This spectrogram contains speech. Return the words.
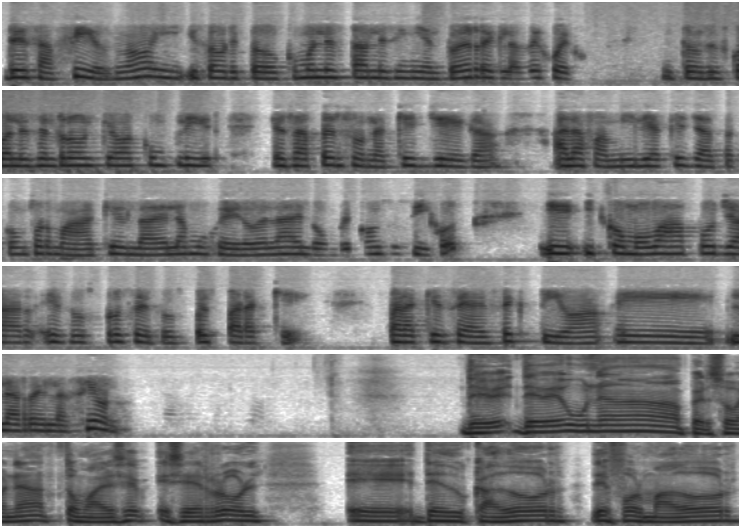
desafíos, ¿no? Y, y sobre todo como el establecimiento de reglas de juego Entonces, ¿cuál es el rol que va a cumplir esa persona que llega a la familia que ya está conformada, que es la de la mujer o de la del hombre con sus hijos? Y, cómo va a apoyar esos procesos, pues, para que, para que sea efectiva eh, la relación. Debe, debe una persona tomar ese, ese rol eh, de educador, de formador,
